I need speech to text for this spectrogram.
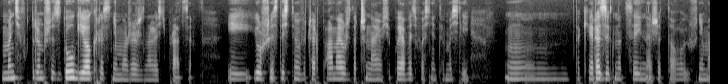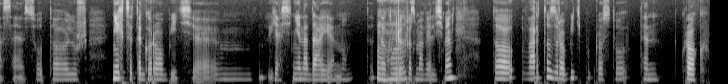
W momencie, w którym przez długi okres nie możesz znaleźć pracy i już jesteś tym wyczerpana, już zaczynają się pojawiać właśnie te myśli mm, takie rezygnacyjne, że to już nie ma sensu, to już nie chcę tego robić, ja się nie nadaję, no, te, mhm. o których rozmawialiśmy, to warto zrobić po prostu ten krok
